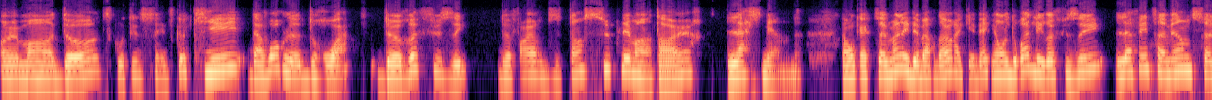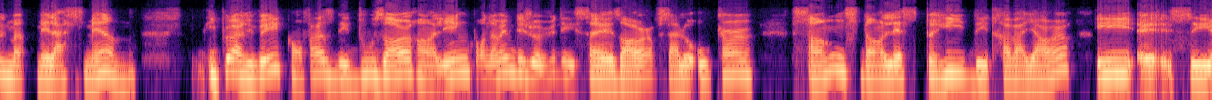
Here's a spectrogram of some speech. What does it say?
un mandat du côté du syndicat qui est d'avoir le droit de refuser de faire du temps supplémentaire la semaine. Donc, actuellement, les débardeurs à Québec, ils ont le droit de les refuser la fin de semaine seulement. Mais la semaine, il peut arriver qu'on fasse des 12 heures en ligne. On a même déjà vu des 16 heures. Ça n'a aucun sens dans l'esprit des travailleurs. Et euh, c'est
